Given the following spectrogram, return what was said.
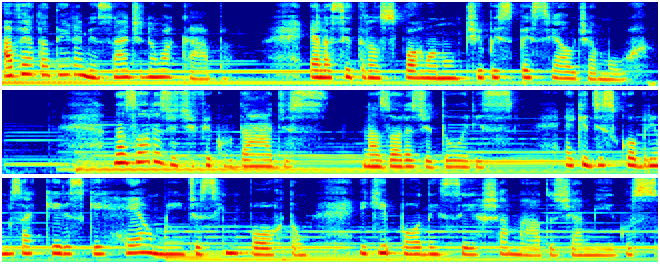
A verdadeira amizade não acaba, ela se transforma num tipo especial de amor. Nas horas de dificuldades, nas horas de dores, é que descobrimos aqueles que realmente se importam e que podem ser chamados de amigos,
